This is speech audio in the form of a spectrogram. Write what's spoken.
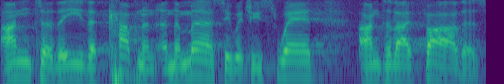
unto thee the covenant and the mercy which he sware unto thy fathers.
